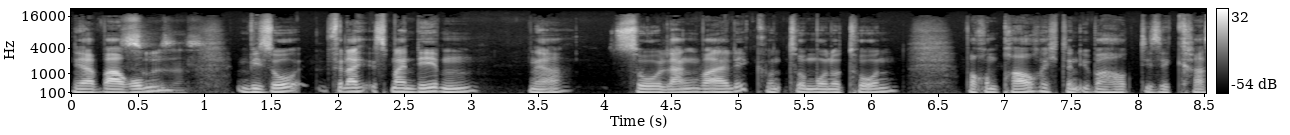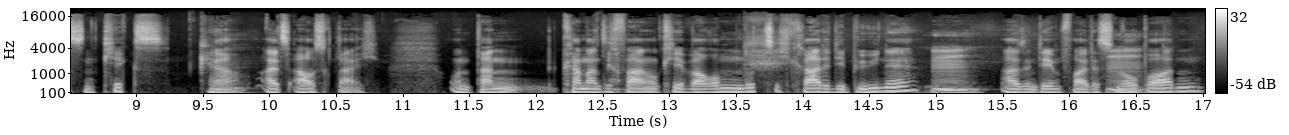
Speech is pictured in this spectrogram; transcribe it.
Ja, warum? So. Wieso? Vielleicht ist mein Leben ja so langweilig und so monoton. Warum brauche ich denn überhaupt diese krassen Kicks ja, Genau. als Ausgleich? Und dann kann man sich Ja. fragen, okay, warum nutze ich gerade die Bühne, Mhm. also in dem Fall das Mhm. Snowboarden,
